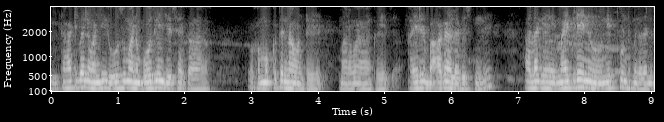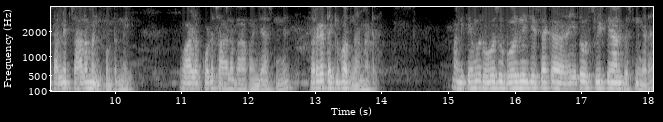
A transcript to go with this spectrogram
ఈ తాటి బెల్లం అండి రోజు మనం భోజనం చేశాక ఒక ముక్క తిన్నామంటే మన ఐరన్ బాగా లభిస్తుంది. అలాగే మైగ్రేన్ నొప్పి ఉంటుంది కదండి తలనొప్పి చాలా మందికి ఉంటుంది. వాళ్ళకు కూడా చాలా బాగా పనిచేస్తుంది. త్వరగా తగ్గిపోతుంది అనమాట మనకేమో రోజు భోజనం చేశాక ఏదో స్వీట్ తినాలనిపిస్తుంది కదా.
